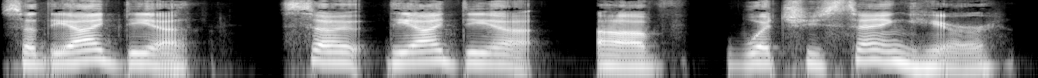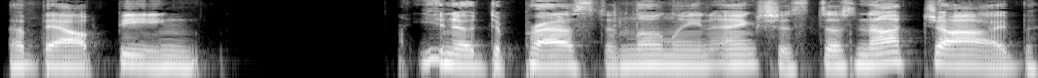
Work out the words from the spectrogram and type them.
So the idea, so the idea of what she's saying here about being, you know, depressed and lonely and anxious does not jibe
